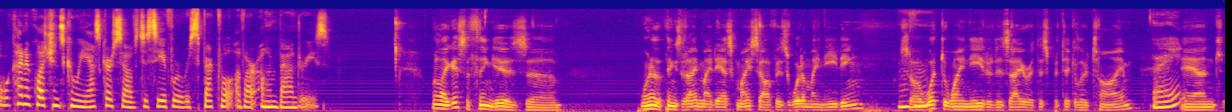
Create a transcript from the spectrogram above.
what kind of questions can we ask ourselves to see if we're respectful of our own boundaries? Well, I guess the thing is, uh, one of the things that I might ask myself is, what am I needing? Mm-hmm. So, what do I need or desire at this particular time? Right. And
